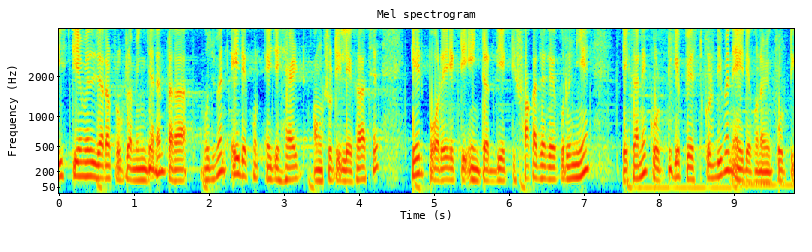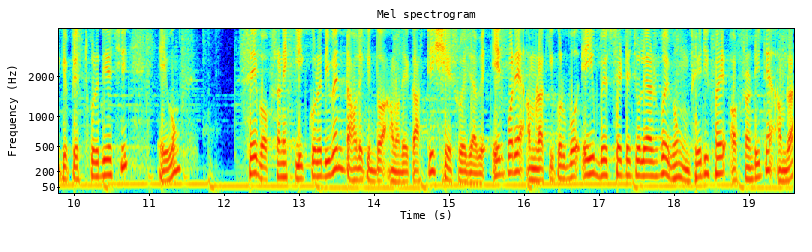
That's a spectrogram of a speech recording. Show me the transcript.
এইচটিএমএল যারা প্রোগ্রামিং জানেন তারা বুঝবেন, এই দেখুন, এই যে হেড অংশটি লেখা আছে, এরপরে একটি ইন্টার দিয়ে একটি ফাঁকা জায়গায় করে নিয়ে এখানে কোডটিকে পেস্ট করে দিবেন। এই দেখুন, আমি কোডটিকে পেস্ট করে দিয়েছি এবং সেভ অপশানে ক্লিক করে দিবেন, তাহলে কিন্তু আমাদের কাজটি শেষ হয়ে যাবে। এরপরে আমরা কি করব? এই ওয়েবসাইটে চলে আসব এবং ভেরিফাই অপশানটিতে আমরা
